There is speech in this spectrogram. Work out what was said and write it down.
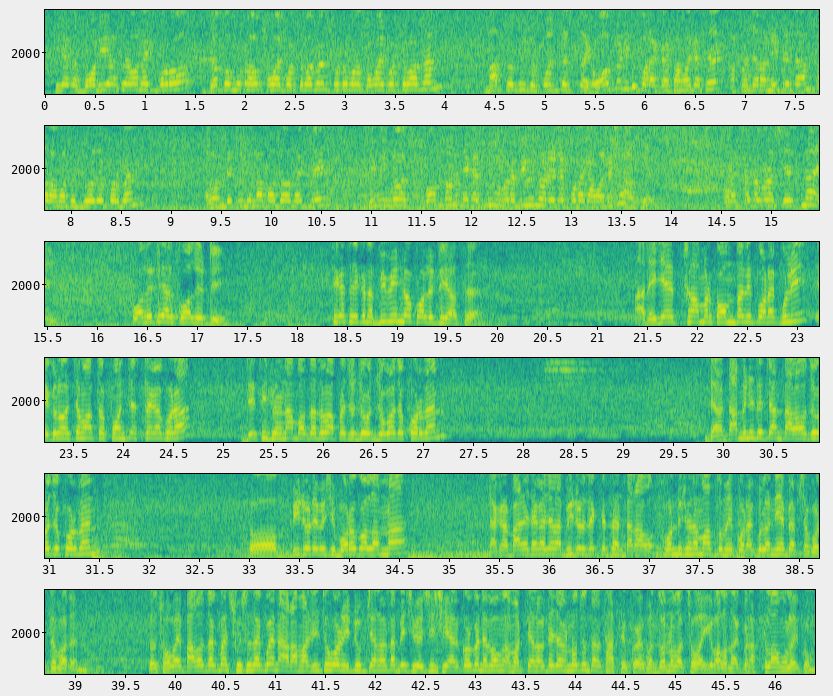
ঠিক আছে বডি আছে অনেক বড়। যত মোটা হোক, সবাই পড়তে পারবেন, ছোট বড় সবাই পড়তে পারবেন। মাত্র দুশো পঞ্চাশ টাকা। অল্প কিছু প্রোডাক্ট আছে আমার কাছে। আপনারা যারা নিতে চান, তারা আমার সাথে যোগাযোগ করবেন। এবং ডিসক্রিপশন নাম্বার দেওয়া থাকবে। বিভিন্ন কম দাম থেকে শুরু করে বিভিন্ন রেটের প্রোডাক্ট আমার কাছে আছে। প্রোডাক্টটা তো কোনো শেষ নাই। কোয়ালিটি আর কোয়ালিটি ঠিক আছে, এখানে বিভিন্ন কোয়ালিটি আছে। আর এই যে আমার কম দামি প্রোডাক্টগুলি এগুলো হচ্ছে মাত্র পঞ্চাশ টাকা করে। ডিসক্রিপশন নাম্বার আপনারা যোগ- যোগাযোগ করবেন। যারা দামি নিতে চান, তারাও যোগাযোগ করবেন। তো ভিডিওটা বেশি বড় করলাম না। ঢাকার বাইরে থাকা যারা ভিডিও দেখতেছেন, তারা কন্ডিশনের মাধ্যমে এই প্রোডাক্টগুলো নিয়ে ব্যবসা করতে পারেন। তো সবাই ভালো থাকবেন, সুস্থ থাকবেন, আর আমার ঋতুবরণ ইউটিউব চ্যানেলটা বেশি বেশি শেয়ার করবেন এবং আমার চ্যানেলটা যারা নতুন তারা সাবস্ক্রাইব করবেন। ধন্যবাদ সবাইকে, ভালো থাকবেন, আসসালামু আলাইকুম।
